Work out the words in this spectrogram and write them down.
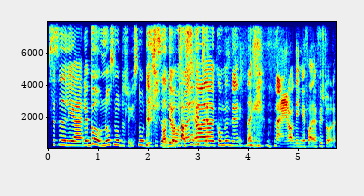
Cecilia, eller Bono snodde, snodde Cecilia det var taskigt. Ja, jag kommer, det, nej, nej då, det är ingen fara, jag förstår det.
